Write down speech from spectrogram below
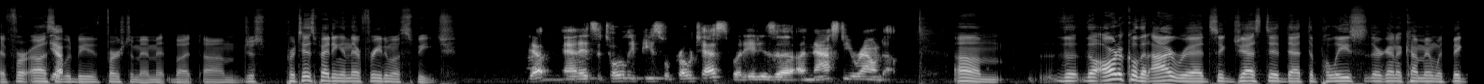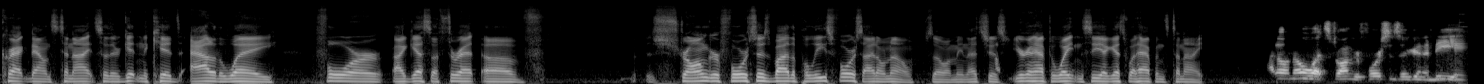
Uh, For us, it would be the First Amendment, but um, just participating in their freedom of speech. Yep, and it's a totally peaceful protest, but it is a, a nasty roundup. Um, the the article that I read suggested that the police they're going to come in with big crackdowns tonight, so they're getting the kids out of the way for, I guess, a threat of stronger forces by the police force. I don't know. So I mean, that's just you're going to have to wait and see. I guess what happens tonight. I don't know what stronger forces are going to be,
